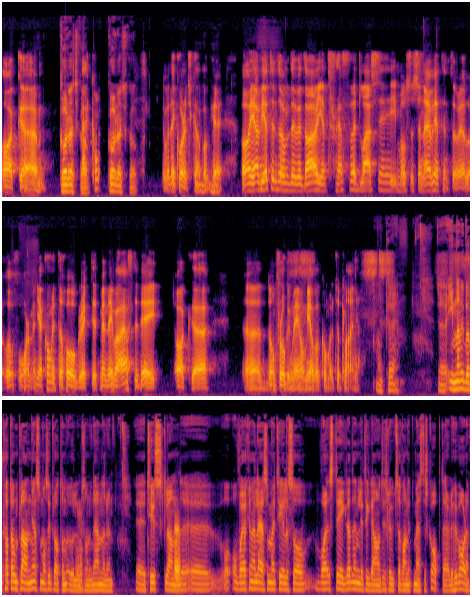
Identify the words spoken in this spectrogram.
Och... Um, Courage Cup. Courage Cup. Det var det Courage Cup, okej. Okay. Och jag vet inte om det var där jag träffade Lasse Mosesen, jag vet inte, eller Ulf men jag kommer inte ihåg riktigt. Men det var efter det och uh, uh, de frågade mig om jag var komma till Plannja. Okej. Okay. Eh, innan vi börjar prata om Plannja så måste vi prata om Ulm mm. som du nämner den. Eh, Tyskland. Eh, och vad jag kunde läsa mig till så var, stegrade den lite grann och till slut så vann ett mästerskap där, eller hur var det?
